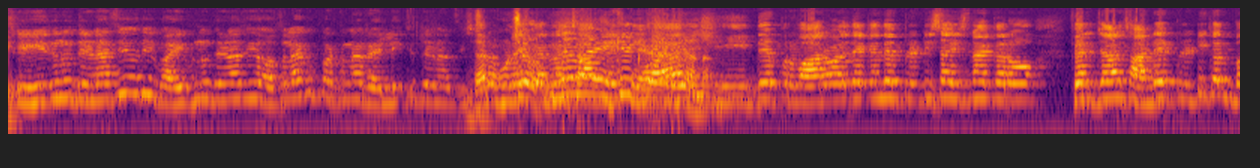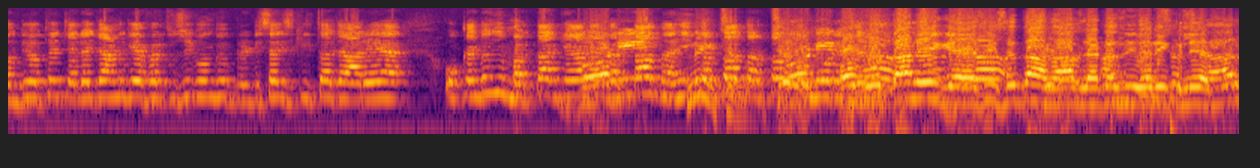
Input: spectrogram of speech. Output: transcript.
ਸ਼ਹੀਦ ਨੂੰ ਦੇਣਾ ਸੀ ਉਹਦੀ ਵਾਈਫ ਨੂੰ ਦੇਣਾ ਸੀ ਹੌਸਲਾ ਕਿ ਪਟਨਾ ਰੈਲੀ 'ਚ ਦੇਣਾ ਸੀ ਸਰ ਹੁਣੇ ਕਰਨਾ ਸਾਹਿਬ। ਸ਼ਹੀਦ ਦੇ ਪਰਿਵਾਰ ਵਾਲੇ ਤੇ ਕਹਿੰਦੇ ਪੋਲੀਟੀਸਾਈਜ਼ ਨਾ ਕਰੋ ਫਿਰ ਜਦ ਸਾਡੇ ਪੋਲੀਟੀਕਲ ਬੰਦੇ ਉੱਥੇ ਚਲੇ ਜਾਣਗੇ ਫਿਰ ਤੁਸੀਂ ਕਹੋਗੇ ਪੋਲੀਟੀਸਾਈਜ਼ ਕੀਤਾ ਜਾ ਰਿਹਾ ਹੈ ਉਹ ਕਹਿੰਦੇ ਜੀ ਮਰਤਾ ਗਿਆ ਨਾ Body- ਕਰਤਾ ਮੈਂ ਹੀ ਨਹੀਂ, ਕਰਤਾ ਤਰਤਾ ਉਹ ਵੋਟਾਂ ਨਹੀਂ ਗਏ ਸੀ ਸਿੱਧਾ sahib let us very clear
